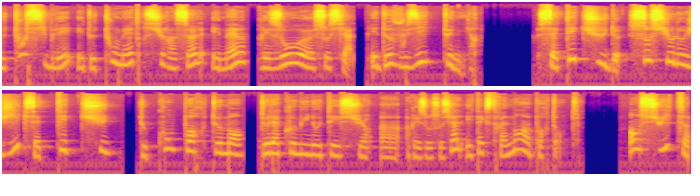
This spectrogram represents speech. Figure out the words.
de tout cibler et de tout mettre sur un seul et même réseau euh, social et de vous y tenir. Cette étude sociologique, cette étude de comportement de la communauté sur un réseau social est extrêmement importante. Ensuite,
